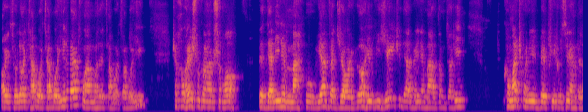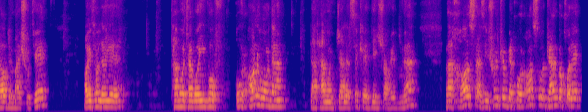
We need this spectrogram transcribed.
آیت الله تبا تبایی رفت محمد تبا تبایی که خواهش می‌کنم شما به دلیل محبوبیت و جایگاه ویژه‌ای که در بین مردم دارید کمک کنید به پیروزی انقلاب مشروطه. آیت الله تبا تبایی گفت قرآن آوردن در همون جلسه که دی شاهد بودن و خواست از ایشون که به قرآن سوگند بخوره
